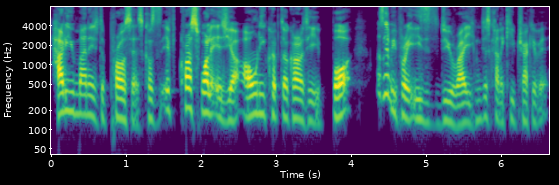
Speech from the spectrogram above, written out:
How do you manage the process? Because if Cross Wallet is your only cryptocurrency you bought, that's going to be pretty easy to do, right? You can just kind of keep track of it.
